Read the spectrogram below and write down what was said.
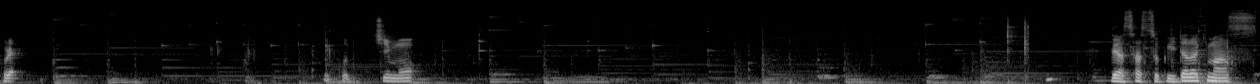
これ。でこっちも。では早速いただきます。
